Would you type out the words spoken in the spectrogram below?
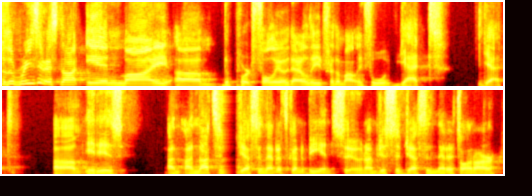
So the reason it's not in my um, the portfolio that I lead for the Motley Fool yet, yet, um, it is. I'm, I'm not suggesting that it's going to be in soon. I'm just suggesting that it's on our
